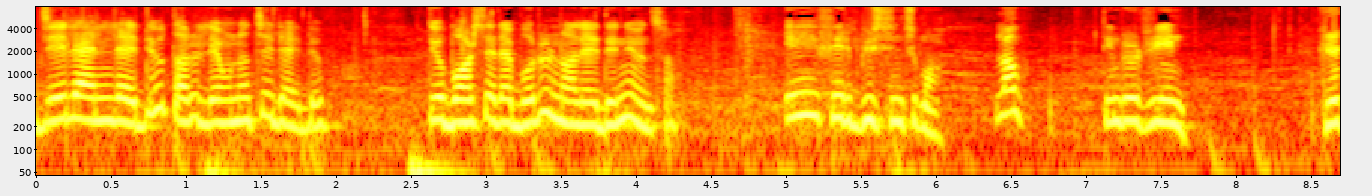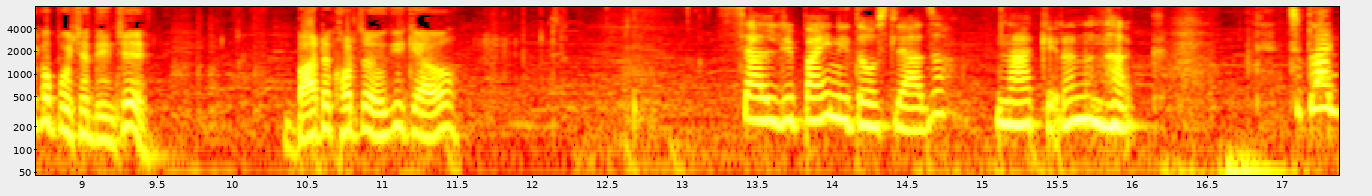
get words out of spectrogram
जे ल्याउने ल्याइदेऊ तर ल्याउन चाहिँ ल्याइदेऊ। त्यो वर्षेलाई बरु नल्याइदिने हुन्छ। ए फेरि बिर्सिन्छु म। लौ तिम्रो ऋण। के को पैसा दिन्छे? बाटो खर्च हो कि क्या हो? स्यालेरी पाइ नि त उसले आज। नाक हेर न नाक। चुप लाग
